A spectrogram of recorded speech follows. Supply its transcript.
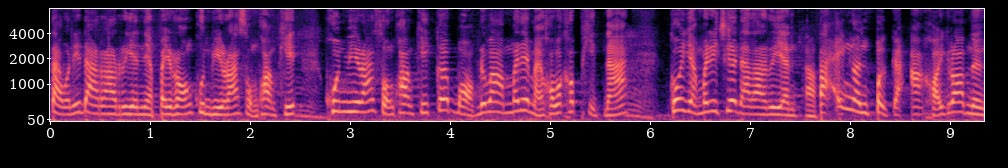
แต่วันนี้ดาราเรียนเนี่ยไปร้องคุณวีระสมความคิด คุณวีระสมความคิดก็บอกด้วยว่าไม่ได้หมายความว่าเขาผิดนะ ก็ยังไม่ได้เชื่อดาราเรียนครับแต่ไอ้เงินปึกอะอะขออีกรอบหนึ่ง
